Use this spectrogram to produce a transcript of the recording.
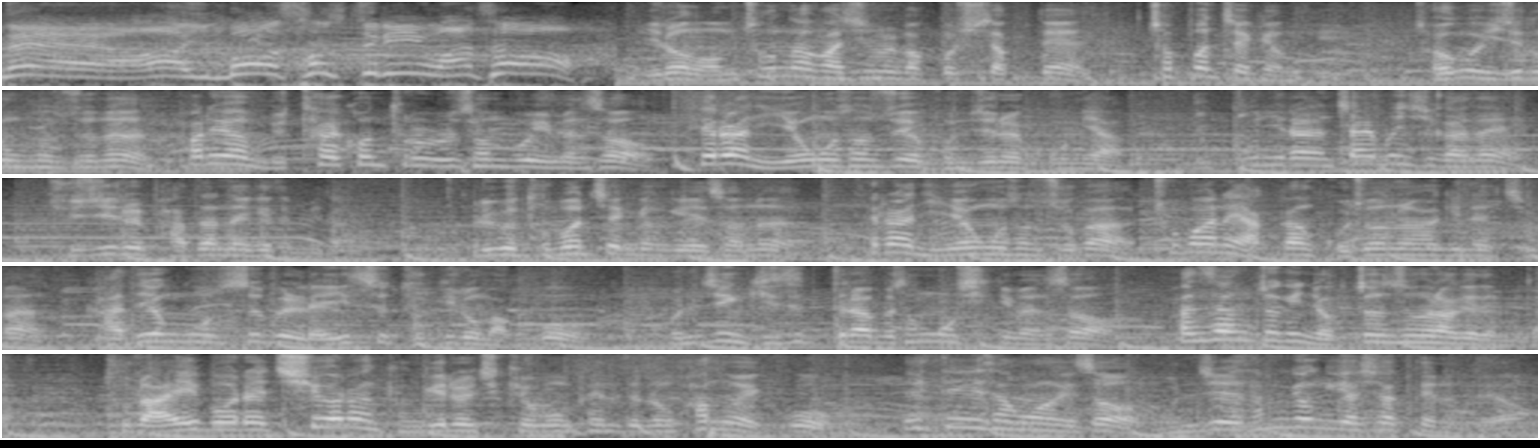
네, 아, 뭐 선수들이 와서 이런 엄청난 관심을 받고 시작된 첫 번째 경기. 저그 이재동 선수는 화려한 뮤탈 컨트롤을 선보이면서 테란 이영호 선수의 본진을 공략 6분이라는 짧은 시간에 GG를 받아내게 됩니다. 그리고 두 번째 경기에서는 테란 이영호 선수가 초반에 약간 고전을 하긴 했지만 가디언 공습을 레이스 두 기로 막고 본진 기습 드랍을 성공시키면서 환상적인 역전승을 하게 됩니다 두 라이벌의 치열한 경기를 지켜본 팬들은 환호했고 1대1 상황에서 문제의 3경기가 시작되는데요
